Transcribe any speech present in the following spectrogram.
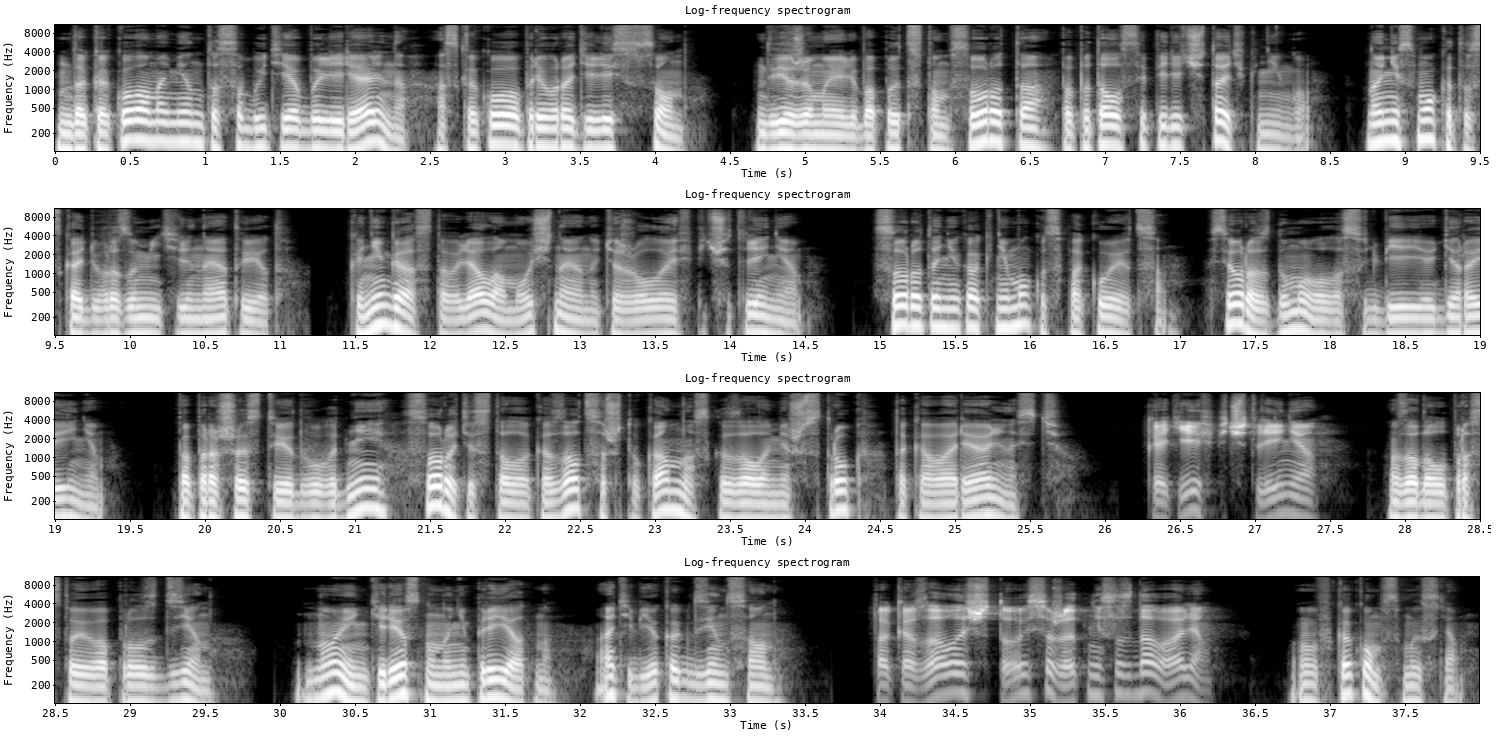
До какого момента события были реальны, а с какого превратились в сон? Движимый любопытством Сорота попытался перечитать книгу, но не смог отыскать вразумительный ответ. Книга оставляла мощное, но тяжелое впечатление – Сорота никак не мог успокоиться. Все раздумывал о судьбе ее героини. По прошествии двух дней Сороте стало казаться, что Канна сказала меж строк «такова реальность». «Какие впечатления?» Задал простой вопрос Дзен. «Ну, интересно, но неприятно. А тебе как, Дзен-сан?» «Показалось, что сюжет не создавали». «В каком смысле?»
